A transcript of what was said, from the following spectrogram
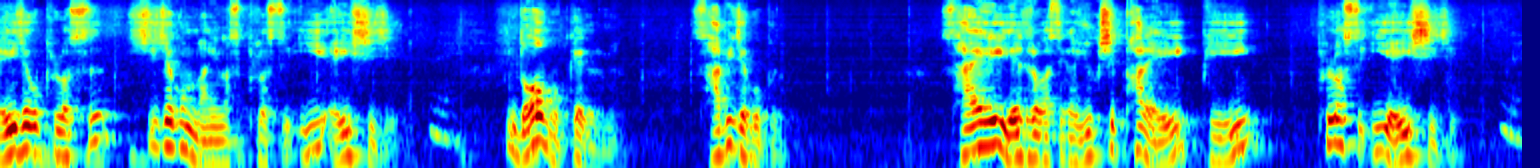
a제곱 플러스 c제곱 마이너스 플러스 2ac지. 네. 그럼 넣어볼게 그러면 4b제곱은 4a 얘 들어갔으니까 68a b 플러스 2ac지. 네.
